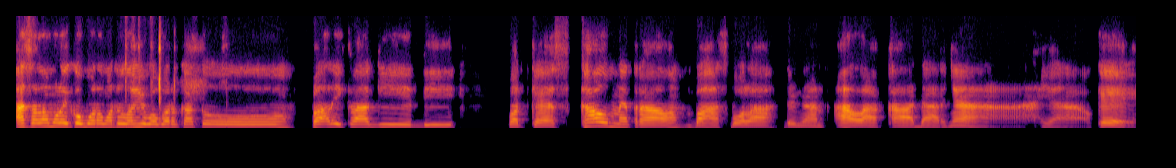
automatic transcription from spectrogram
Assalamualaikum warahmatullahi wabarakatuh. Balik lagi di podcast Kaum Netral Bahas Bola dengan ala kadarnya. Ya, oke.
